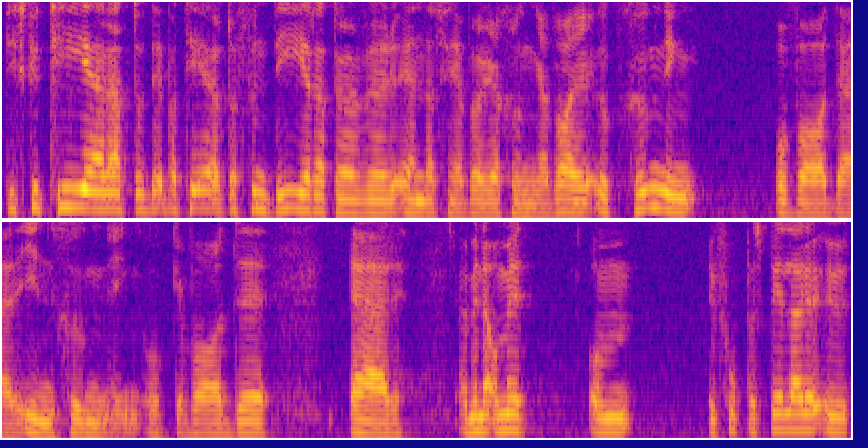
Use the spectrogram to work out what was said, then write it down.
diskuterat och debatterat och funderat över ända sedan jag började sjunga. Vad är uppsjungning och vad är insjungning och vad eh, är... Jag menar om, ett, om en fotbollsspelare ut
